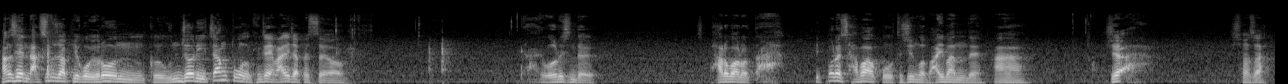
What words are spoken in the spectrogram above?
당시엔 낚시도 잡히고 이런 그 운절이 짱뚱어도 굉장히 많이 잡혔어요. 야, 이 어르신들 바로바로 딱이 뻘에 잡아갖고 드시는 거 많이 봤는데 아, 자, 쉬어자.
